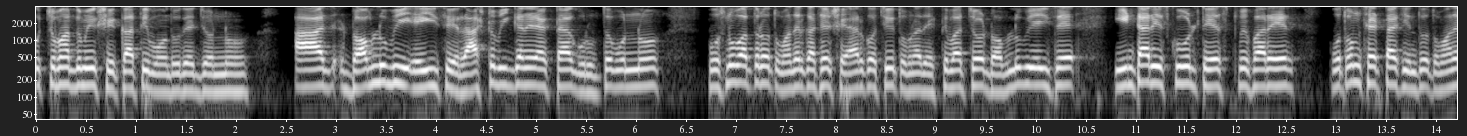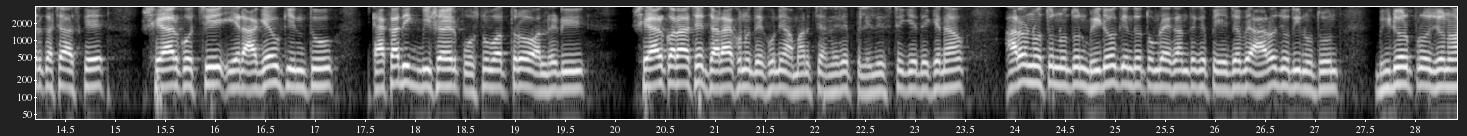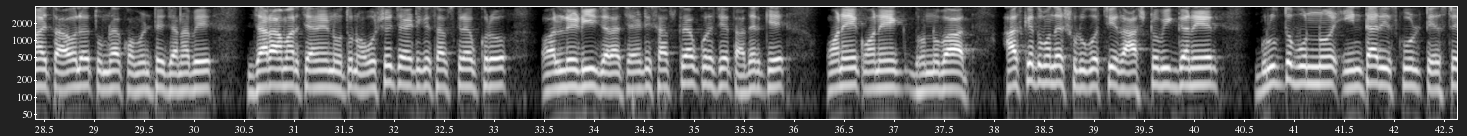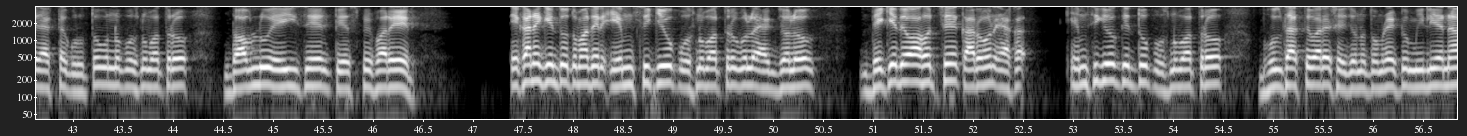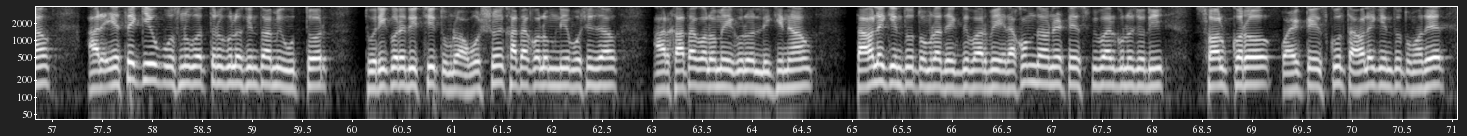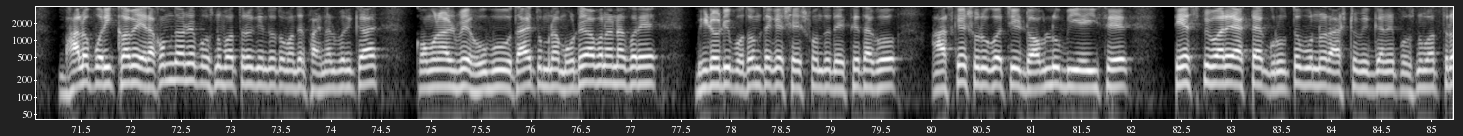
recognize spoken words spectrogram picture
উচ্চ মাধ্যমিক শিক্ষার্থী বন্ধুদের জন্য আজ ডব্লিউবিএইসের রাষ্ট্রবিজ্ঞানের একটা গুরুত্বপূর্ণ প্রশ্নপত্র তোমাদের কাছে শেয়ার করছি। তোমরা দেখতে পাচ্ছ ডব্লিউবিএইসে ইন্টার স্কুল টেস্ট পেপারের প্রথম সেটটা কিন্তু তোমাদের কাছে আজকে শেয়ার করছি। এর আগেও কিন্তু একাধিক বিষয়ের প্রশ্নপত্র অলরেডি শেয়ার করা আছে, যারা এখনও দেখুনি আমার চ্যানেলে প্লেলিস্টে গিয়ে দেখে নাও। আরও নতুন নতুন ভিডিও কিন্তু তোমরা এখান থেকে পেয়ে যাবে। আরও যদি নতুন ভিডিওর প্রয়োজন হয়, তাহলে তোমরা কমেন্টে জানাবে। যারা আমার চ্যানেলে নতুন, অবশ্যই চ্যানেলটিকে সাবস্ক্রাইব করো। অলরেডি যারা চ্যানেলটি সাবস্ক্রাইব করেছে, তাদেরকে অনেক অনেক ধন্যবাদ। আজকে তোমাদের শুরু করছি রাষ্ট্রবিজ্ঞানের গুরুত্বপূর্ণ ইন্টার স্কুল টেস্টের একটা গুরুত্বপূর্ণ প্রশ্নপত্র ডব্লিউএইচের টেস্ট পেপারের এখানে কিন্তু তোমাদের এমসিকিউ প্রশ্নপত্রগুলো এক ঝলক দেখিয়ে দেওয়া হচ্ছে, কারণ একা এমসিকিউ কিন্তু প্রশ্নপত্র ভুল থাকতে পারে, সেই জন্য তোমরা একটু মিলিয়ে নাও। আর এসে কিউ প্রশ্নপত্রগুলো কিন্তু আমি উত্তর তৈরি করে দিচ্ছি, তোমরা অবশ্যই খাতা কলম নিয়ে বসে যাও আর খাতা কলমে এগুলো লিখে নাও। তাহলে কিন্তু তোমরা দেখতে পারবে, এরকম ধরনের টেস্ট পেপারগুলো যদি সলভ করো কয়েকটা স্কুল তাহলে কিন্তু তোমাদের ভালো পরীক্ষা হবে, এরকম ধরনের প্রশ্নপত্র কিন্তু তোমাদের ফাইনাল পরীক্ষায় কমন আসবে। হুবু, তাই তোমরা মোটেও অবহেলা না করে ভিডিওটি প্রথম থেকে শেষ পর্যন্ত দেখতে থাকো। আজকে শুরু করছি ডব্লিউ বিএইসের টেস্ট পেপারে একটা গুরুত্বপূর্ণ রাষ্ট্রবিজ্ঞানের প্রশ্নপত্র।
